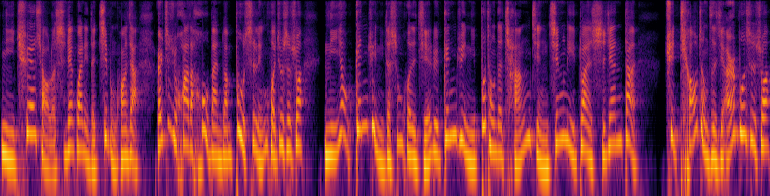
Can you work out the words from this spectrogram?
你缺少了时间管理的基本框架，而这句话的后半段不失灵活，就是说你要根据你的生活的节律，根据你不同的场景、经历段、时间段去调整自己，而不是说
